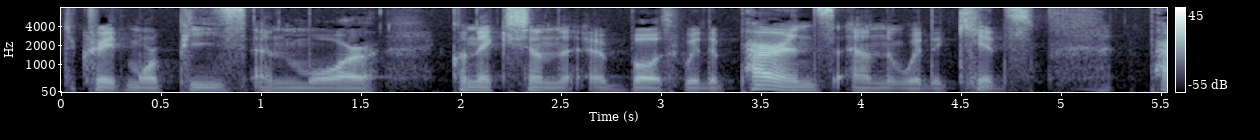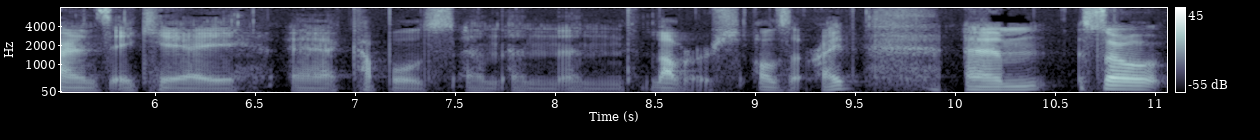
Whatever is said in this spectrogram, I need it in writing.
to create more peace and more connection uh, both with the parents and with the kids. Parents aka uh, couples and, and, and lovers also right? Um, so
